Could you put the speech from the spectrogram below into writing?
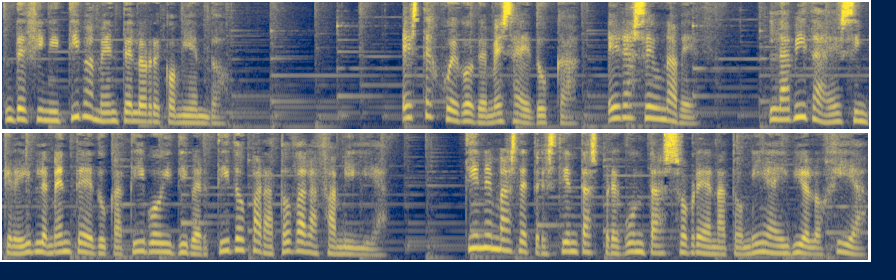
Definitivamente lo recomiendo. Este juego de mesa educa, érase una vez. La vida es increíblemente educativo y divertido para toda la familia. Tiene más de 300 preguntas sobre anatomía y biología,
